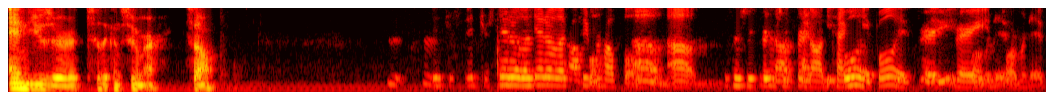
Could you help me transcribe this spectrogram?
end user to the consumer. So. Interesting, Yeah, no, that's, yeah, no, that's super helpful, um, um, especially for, especially for non-tech people, people it's, it's, it's very informative, informative.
